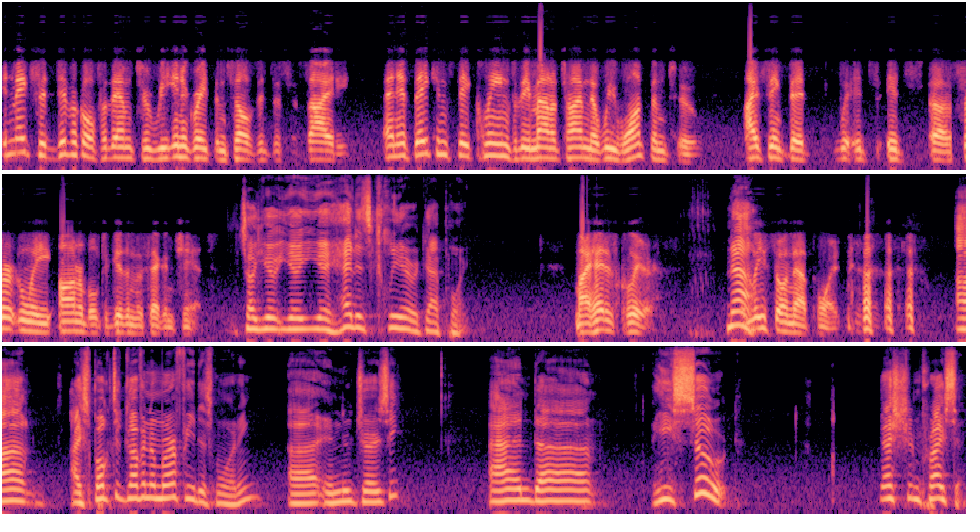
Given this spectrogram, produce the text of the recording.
it makes it difficult for them to reintegrate themselves into society. And if they can stay clean for the amount of time that we want them to, I think that it's it's uh, certainly honorable to give them a second chance. So your your your head is clear at that point. My head is clear. Now, at least on that point. uh, I spoke to Governor Murphy this morning uh, in New Jersey, and uh, he sued congestion pricing.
